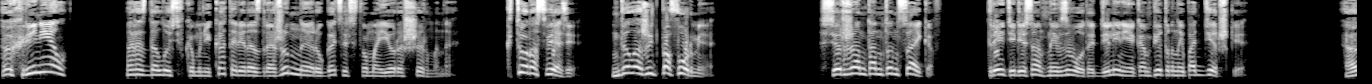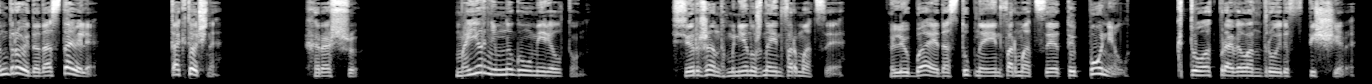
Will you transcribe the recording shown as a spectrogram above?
«Охренел!» Раздалось в коммуникаторе раздраженное ругательство майора Шермана. «Кто на связи? Доложить по форме!» «Сержант Антон Сайков. Третий десантный взвод, отделение компьютерной поддержки». «Андроида доставили?» «Так точно». «Хорошо». Майор немного умерил тон. «Сержант, мне нужна информация. Любая доступная информация, ты понял? Кто отправил андроидов в пещеры?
